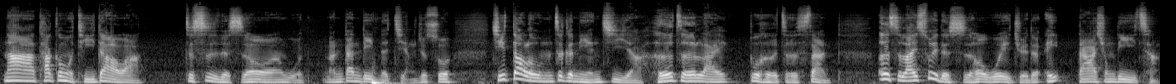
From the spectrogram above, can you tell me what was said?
那他跟我提到啊。这事的时候啊，我蛮淡定的讲，就说，其实到了我们这个年纪啊，合则来，不合则散。二十来岁的时候，我也觉得，诶，大家兄弟一场，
